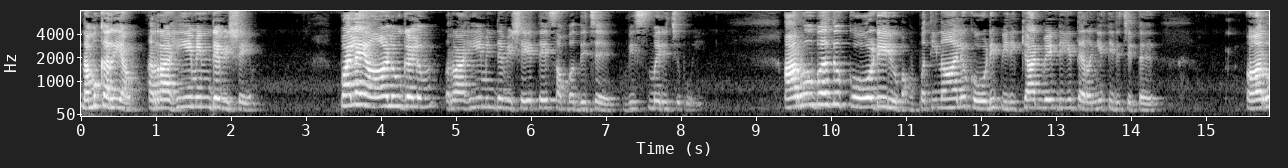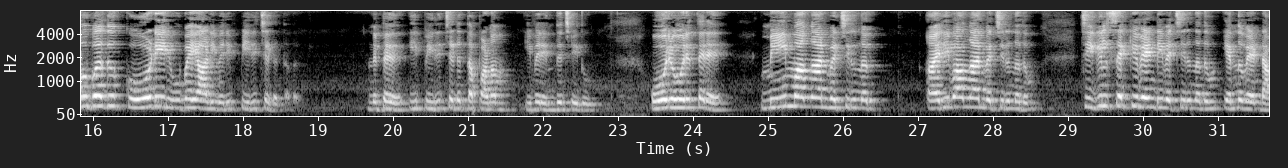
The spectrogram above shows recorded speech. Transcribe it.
നമുക്കറിയാം റഹീമിന്റെ വിഷയം. പല ആളുകളും റഹീമിന്റെ വിഷയത്തെ സംബന്ധിച്ച് വിസ്മരിച്ചു പോയി. അറുപത് കോടി രൂപ മുപ്പത്തിനാല് കോടി പിരിക്കാൻ വേണ്ടിയിട്ട് ഇറങ്ങി തിരിച്ചിട്ട് അറുപത് കോടി രൂപയാണ് ഇവർ പിരിച്ചെടുത്തത്. എന്നിട്ട് ഈ പിരിച്ചെടുത്ത പണം ഇവരെന്ത് ചെയ്തു? ഓരോരുത്തര് മീൻ വാങ്ങാൻ വെച്ചിരുന്നതും അരി വാങ്ങാൻ വെച്ചിരുന്നതും ചികിത്സയ്ക്ക് വേണ്ടി വെച്ചിരുന്നതും എന്നു വേണ്ട.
